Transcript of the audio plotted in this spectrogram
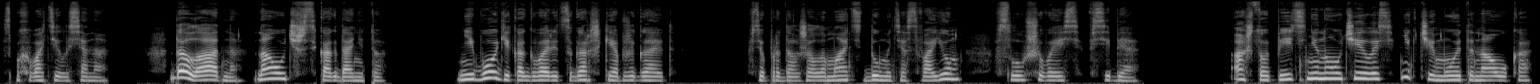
спохватилась она. Да ладно, научишься когда-нибудь. Не боги, как говорится, горшки обжигают. Все продолжала мать думать о своем, вслушиваясь в себя. А что пить не научилась, ни к чему эта наука.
